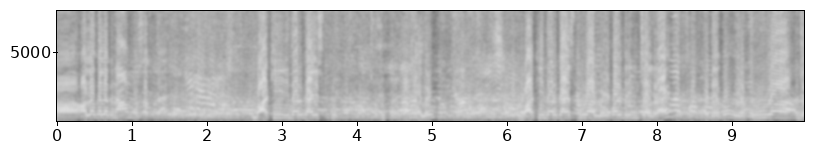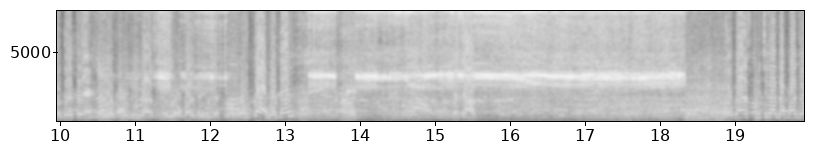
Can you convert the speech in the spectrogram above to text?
आ, अलग अलग नाम हो सकता है। बाकी इधर गाइस हेलो? बाकी इधर गैस पूरा लोकल ड्रिंक चल रहा है। ये देखो ये पूरा जो देख रहे हैं ये पूरी गैस लोकल ड्रिंक है। कितना बोतल पचास। तो गैस पिछला दफ़ा जो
